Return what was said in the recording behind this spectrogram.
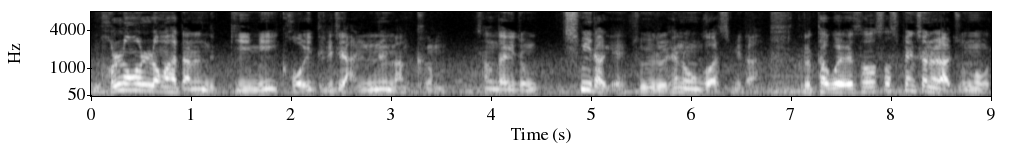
좀 헐렁헐렁하다는 느낌이 거의 들지 않을 만큼 상당히 좀 치밀하게 조율을 해놓은 것 같습니다. 그렇다고 해서 서스펜션을 아주 뭐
